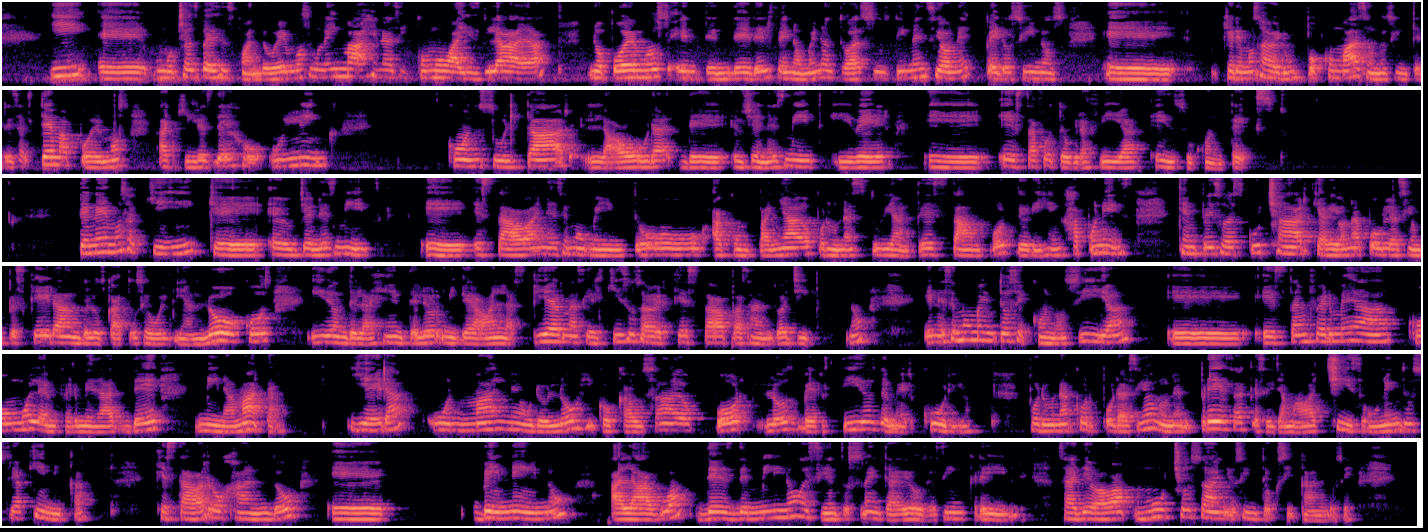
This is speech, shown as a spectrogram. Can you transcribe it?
Y eh, muchas veces cuando vemos una imagen así como aislada, no podemos entender el fenómeno en todas sus dimensiones, pero si nos eh, queremos saber un poco más o nos interesa el tema, podemos, aquí les dejo un link, consultar la obra de Eugene Smith y ver eh, esta fotografía en su contexto. Tenemos aquí que Eugene Smith eh, estaba en ese momento acompañado por una estudiante de Stanford de origen japonés que empezó a escuchar que había una población pesquera donde los gatos se volvían locos y donde la gente le hormigueaban las piernas y él quiso saber qué estaba pasando allí, ¿no? En ese momento se conocía eh, esta enfermedad como la enfermedad de Minamata y era un mal neurológico causado por los vertidos de mercurio por una corporación, una empresa que se llamaba Chiso, una industria química que estaba arrojando eh, veneno al agua desde 1932, es increíble. O sea, llevaba muchos años intoxicándose.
